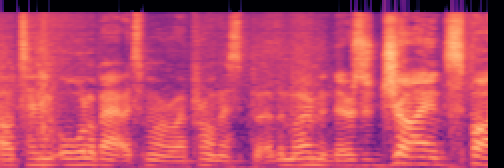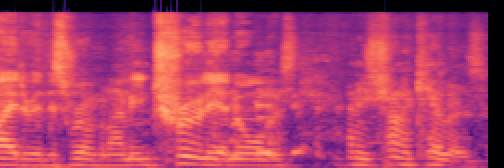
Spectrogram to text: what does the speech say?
I'll tell you all about it tomorrow, I promise. But at the moment, there's a giant spider in this room, and I mean truly enormous, and he's trying to kill us.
